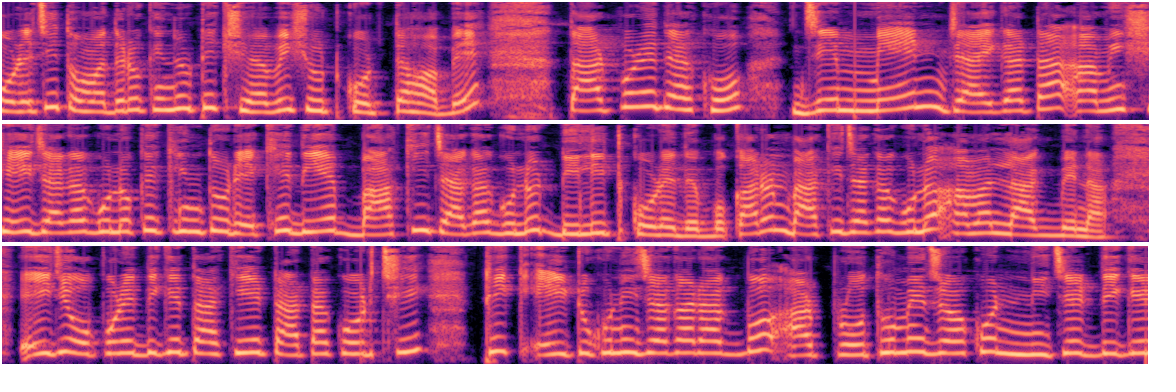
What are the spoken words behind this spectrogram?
করেছি, তোমাদেরও কিন্তু ঠিক সেভাবেই শ্যুট করতে হবে। তারপরে দেখো যে মেন জায়গাটা আমি সেই জায়গাগুলোকে কিন্তু রেখে দিয়ে বাকি জায়গাগুলো ডিলিট করে দেব। কারণ বাকি জায়গাগুলো আমার লাগবে না। এই যে ওপরের দিকে তাকিয়ে টাটা করছি, ঠিক এইটুকুনি জায়গা রাখব আর প্রথমে যখন নিচের দিকে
